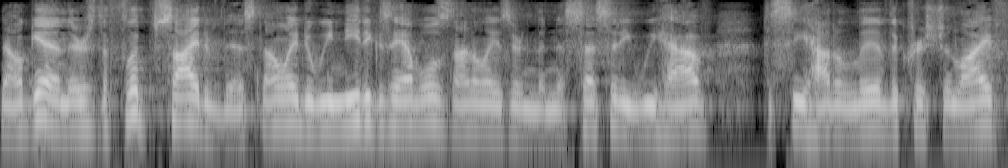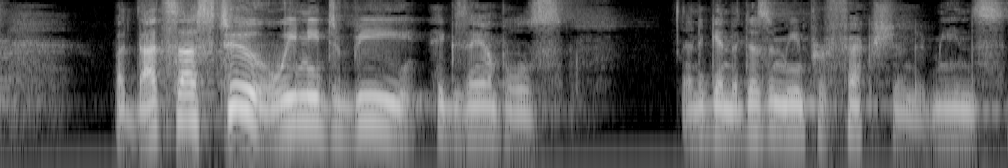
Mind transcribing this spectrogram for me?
now, again, there's the flip side of this. Not only do we need examples, not only is there the necessity we have to see how to live the Christian life, but that's us too. We need to be examples and again, that doesn't mean perfection, it means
